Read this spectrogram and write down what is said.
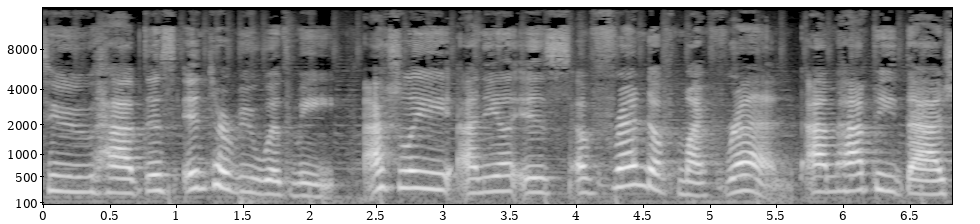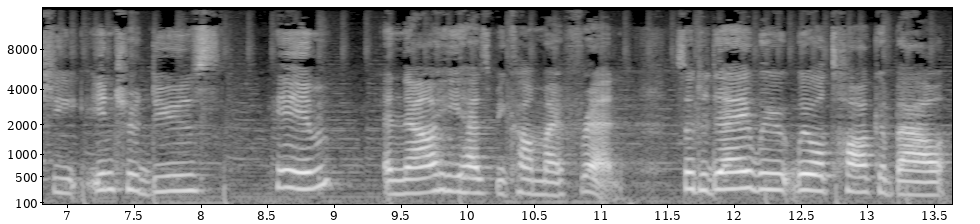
to have this interview with me. Actually, Anil is a friend of my friend. I'm happy that she introduced him and now he has become my friend. So today we, we will talk about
